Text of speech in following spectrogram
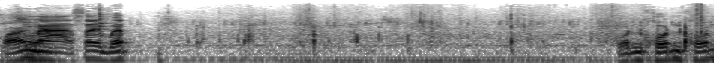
ขวางหน้าใส่เบิดคนคนคน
